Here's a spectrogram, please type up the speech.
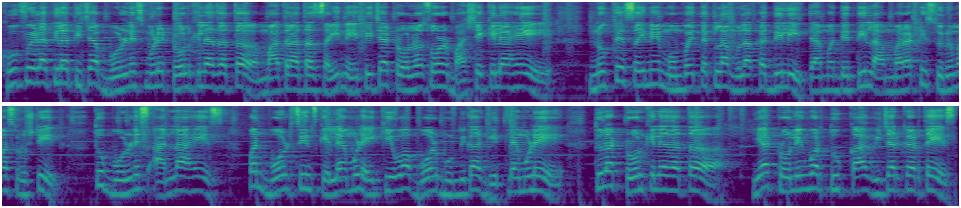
खूप वेळा तिला तिच्या बोलनेसमुळे ट्रोल केलं जातं. मात्र आता सईने तिच्या ट्रोलर्सवर भाष्य केले आहे. नुकतेच सईने मुंबई तकला मुलाखत दिली. त्यामध्ये तिला मराठी सिनेमासृष्टीत तू बोलणेस आणला आहेस. पण बोल्ड सीन्स केल्यामुळे किंवा बोल्ड भूमिका घेतल्यामुळे तुला ट्रोल केलं जातं. या ट्रोलिंगवर तू काय विचार करतेस?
